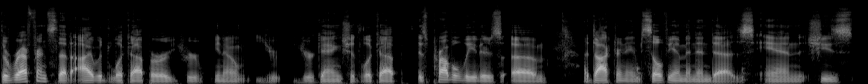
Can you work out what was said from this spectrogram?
the reference that I would look up or your you know your your gang should look up is probably there's um, a doctor named Sylvia Menendez, and she's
